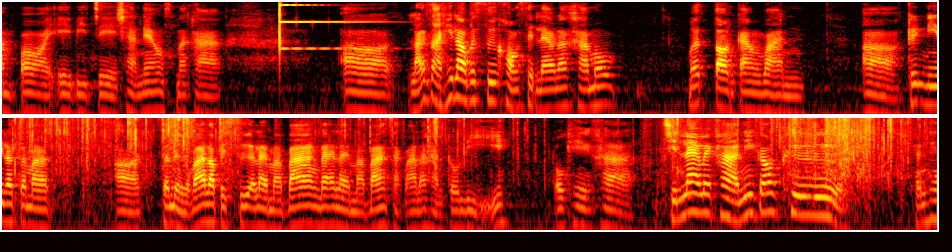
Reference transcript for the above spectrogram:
ามปอย ABJ Channels นะคะเอ่อหลังจากที่เราไปซื้อของเสร็จแล้วนะคะ เมื่อเมื่อตอนกลางวันอ่าคลิปนี้เราจะมาอ่าเสนอว่าเราไปซื้ออะไรมาบ้างได้อะไรมาบ้างจากร้านอาหารเกาหลี โอเคค่ะ ชิ้นแรกเลยค่ะ นี่ก็คือแทนแท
